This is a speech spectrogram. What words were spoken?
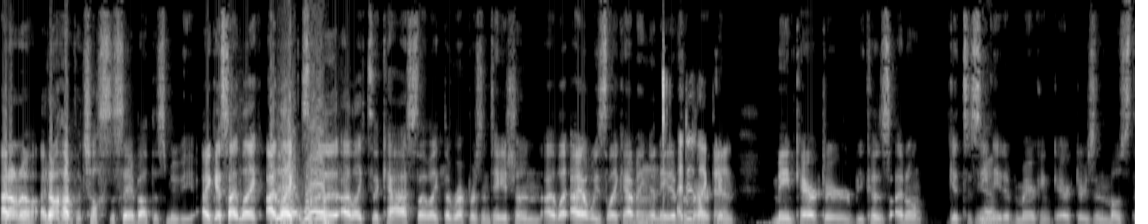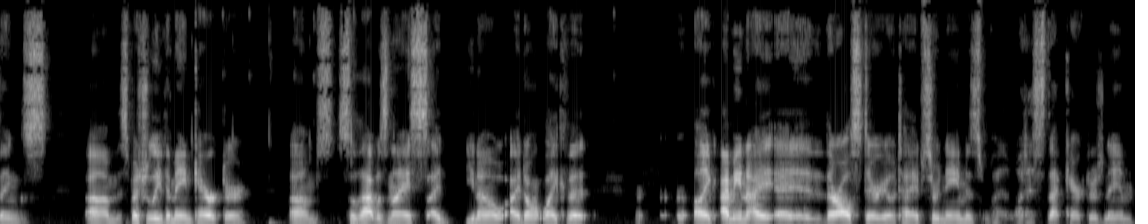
I don't know. I don't have much else to say about this movie. I guess I like. I Yeah, liked well- the. I liked the cast. I like the representation. I like. I always like having a Mhm. Native I did like American main character because I don't get to see Yeah. Native American characters in most things, um, especially the main character. Um, so that was nice. I, you know, I don't like that. Like, I mean, I, I they're all stereotypes. Her name is what? What is that character's name?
